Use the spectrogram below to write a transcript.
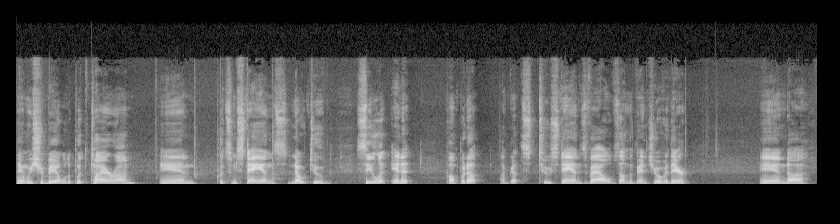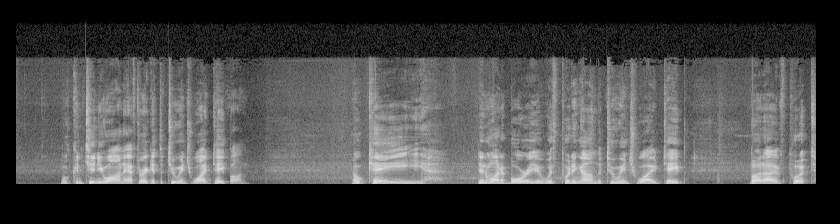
then we should be able to put the tire on and put some Stan's, no tube sealant in it, pump it up. I've got two Stan's valves on the bench over there. And uh, we'll continue on after I get the two inch wide tape on. Okay, didn't want to bore you with putting on the two inch wide tape, but I've put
